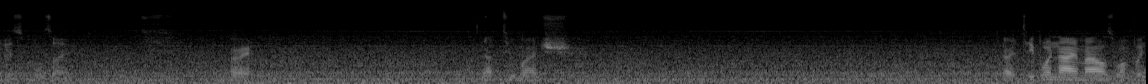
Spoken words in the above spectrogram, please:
I guess bullseye. Alright. Not too much. Alright, 3.9 miles, 1.2.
